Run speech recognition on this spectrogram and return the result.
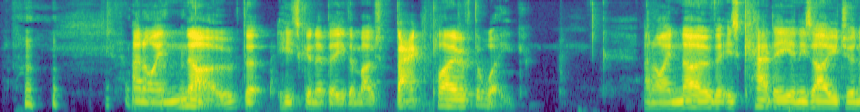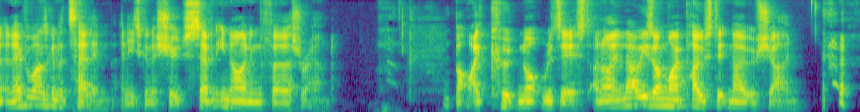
and I know that he's going to be the most backed player of the week. And I know that his caddy and his agent and everyone's going to tell him, and he's going to shoot 79 in the first round. But I could not resist, and I know he's on my post-it note of shame.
